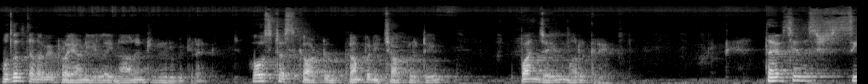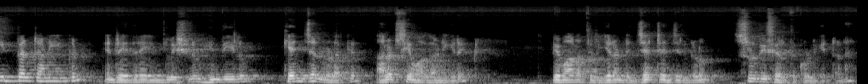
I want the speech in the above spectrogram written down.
முதல் தடவை பிரயாணி இல்லை நான் என்று நிரூபிக்கிறேன். ஹோஸ்டஸ் காட்டும் கம்பெனி சாக்லேட்டையும் பஞ்சையும் மறுக்கிறேன். தயவுசெய்து சீட் பெல்ட் அணியுங்கள் என்று எதிரே இங்கிலீஷிலும் ஹிந்தியிலும் கெஞ்சல் விளக்கு அலட்சியமாக அணுகிறேன். விமானத்தில் இரண்டு ஜெட் என்ஜின்களும் ஸ்ருதி சேர்த்துக் கொள்கின்றன.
